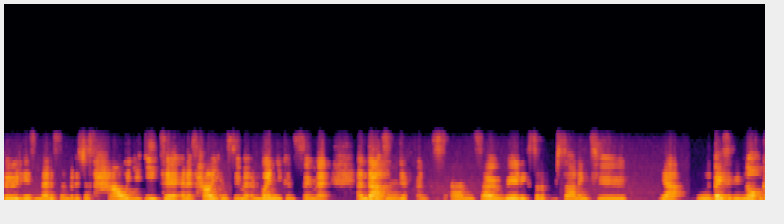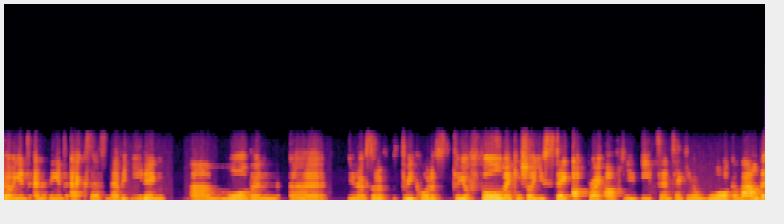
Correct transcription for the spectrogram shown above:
food is medicine but it's just how you eat it and it's how you consume it and when you consume it and that's mm-hmm. the difference and so really sort of starting to yeah basically not going into anything into excess never eating um, more than uh, you know, sort of three quarters to your full, making sure you stay upright after you've eaten, taking a walk, allow the,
